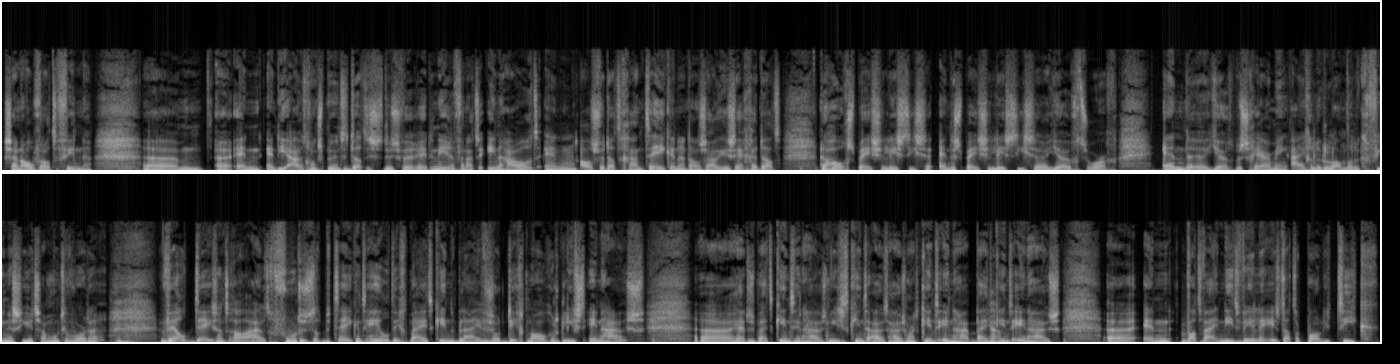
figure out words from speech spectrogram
zijn overal te vinden. Um, uh, en, en die uitgangspunten, dat is dus we redeneren vanuit de inhoud. En mm-hmm. als we dat gaan tekenen, dan zou je zeggen dat de hoogspecialistische en de specialistische jeugdzorg en de jeugdbescherming eigenlijk landelijk gefinancierd zou moeten worden. Mm-hmm. Wel decentraal uitgevoerd. Dus dat betekent heel dicht bij het kind blijven, zo dicht mogelijk, liefst in huis. Uh, he, dus bij het kind in huis, niet het kind uit huis, maar het kind in huis, bij het ja. kind in huis. Uh, en wat wij niet willen is dat de politiek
